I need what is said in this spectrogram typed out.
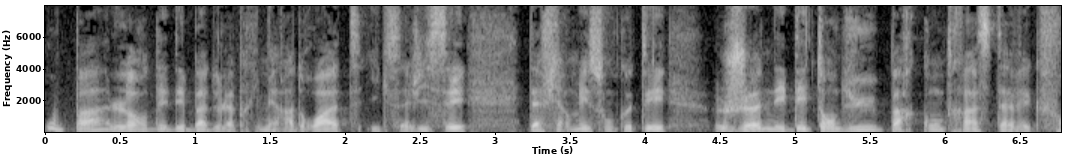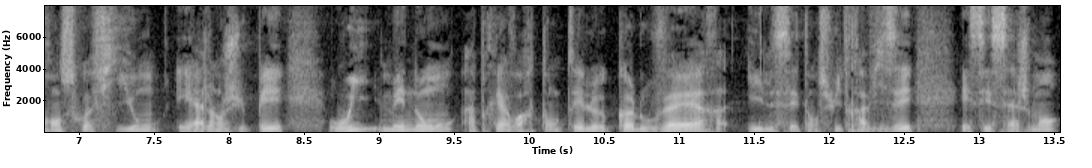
ou pas lors des débats de la primaire à droite. Il s'agissait d'affirmer son côté jeune et détendu, par contraste avec François Fillon et Alain Juppé. Oui, mais non, après avoir tenté le col ouvert, il s'est ensuite ravisé et s'est sagement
